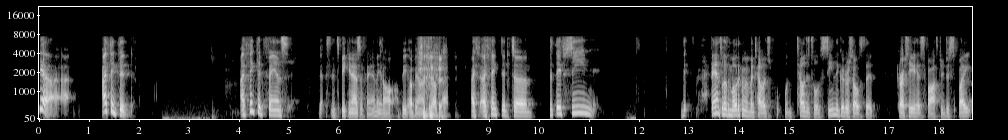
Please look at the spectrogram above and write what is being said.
Yeah, I think that I think that fans, and speaking as a fan, you know, I'll, be I'll be honest about that. I, I think that uh, that they've seen the, fans with a modicum of intelligence, intelligence will have seen the good results that Garcia has fostered, despite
